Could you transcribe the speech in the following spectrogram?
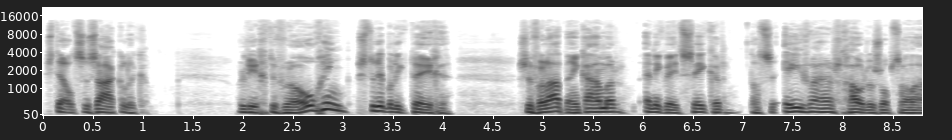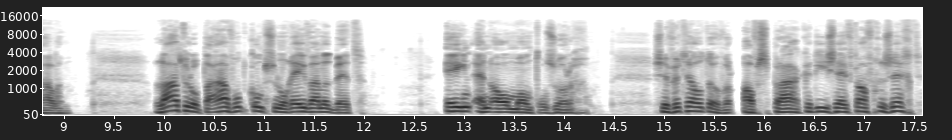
stelt ze zakelijk. Lichte verhoging, stribbel ik tegen. Ze verlaat mijn kamer en ik weet zeker dat ze even haar schouders op zal halen. Later op de avond komt ze nog even aan het bed. Eén en al mantelzorg. Ze vertelt over afspraken die ze heeft afgezegd...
